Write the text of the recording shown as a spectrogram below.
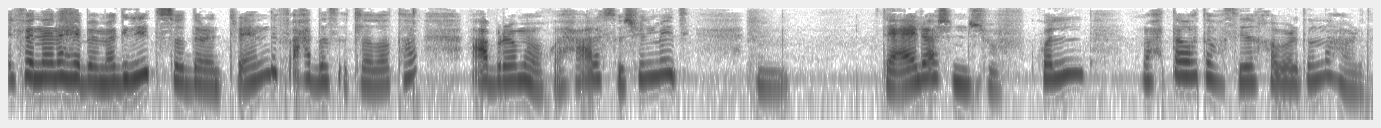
الفنانة هبة مجدي تصدر الترند في أحدث إطلالاتها عبر مواقعها على ال social media. تعالوا عشان نشوف كل محتوى تفاصيل الخبر ده النهاردة.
